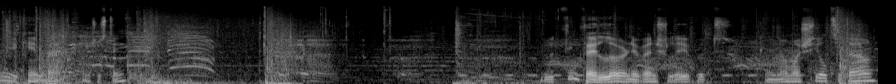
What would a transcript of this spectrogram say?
Oh, you came back. Interesting. You would think they learn eventually, but okay, now my shields are down.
